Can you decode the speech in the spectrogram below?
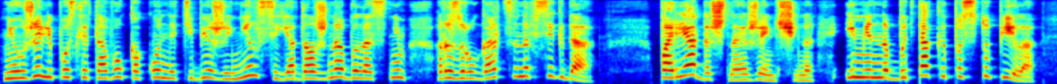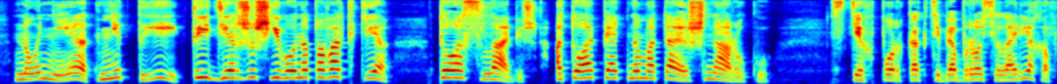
Неужели после того, как он на тебе женился, я должна была с ним разругаться навсегда? Порядочная женщина именно бы так и поступила. Но нет, не ты. Ты держишь его на поводке. То ослабишь, а то опять намотаешь на руку. С тех пор, как тебя бросил Орехов,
